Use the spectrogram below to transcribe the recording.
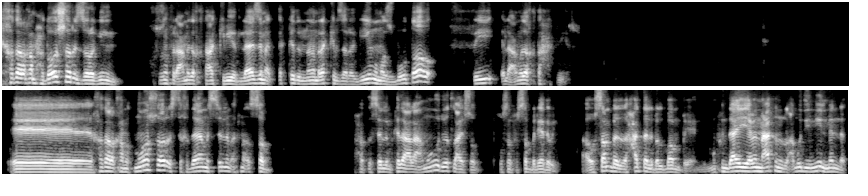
خطأ رقم 11 الزراجين. خصوصا في الأعمدة القطاع الكبير لازم أتأكد إن أنا مركب زراجين ومظبوطة في الأعمدة قطاعها كبير. آه، خطأ رقم 12 استخدام السلم أثناء الصب. أحط السلم كده على عمود ويطلع يصب خصوصا في الصب اليدوي أو الصب حتى اللي بالبمب يعني. ممكن ده يعمل معاك ان العمود يميل منك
